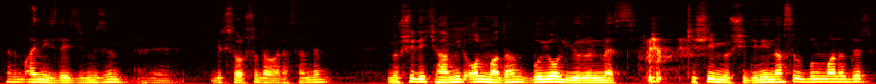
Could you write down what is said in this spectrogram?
Efendim aynı izleyicimizin e, bir sorusu da var efendim. Mürşidi kamil olmadan bu yol yürünmez. Kişi mürşidini nasıl bulmalıdır?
